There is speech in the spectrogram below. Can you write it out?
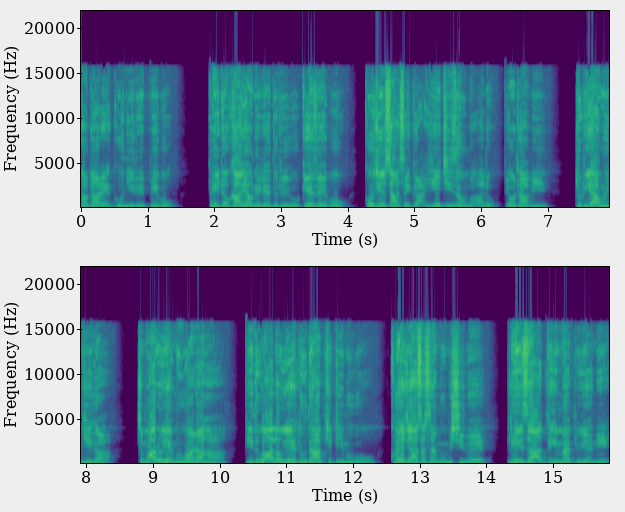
ထောက်ထားတဲ့အကူအညီတွေပေးဖို့ဘေးဒုက္ခရောက်နေတဲ့သူတွေကိုကယ်ဆယ်ဖို့ကိုချင်းစာစိတ်ကအရေးကြီးဆုံးပါလို့ပြောထားပြီးဒုတိယဝန်ကြီးကကျမတို့ရဲ့မူဝါဒဟာပြည်သူအလုံးရဲ့လူသားဖြစ်တည်မှုကိုခွဲခြားဆက်ဆံမှုမရှိဘဲလေးစားအတိအမှတ်ပြုရန်နဲ့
